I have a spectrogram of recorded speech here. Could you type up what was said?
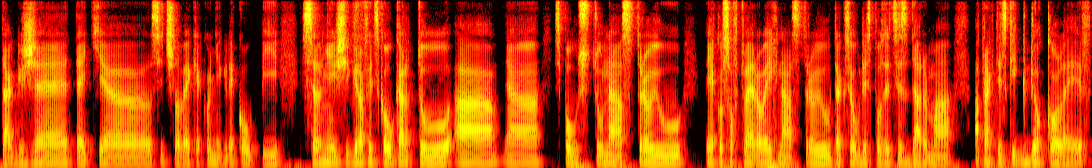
Takže teď uh, si člověk jako někde koupí silnější grafickou kartu a uh, spoustu nástrojů, jako softwarových nástrojů, tak jsou k dispozici zdarma a prakticky kdokoliv,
